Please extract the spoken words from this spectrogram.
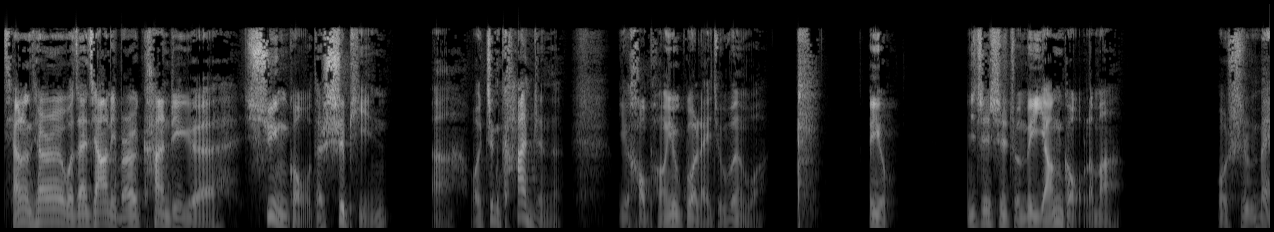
前两天我在家里边看这个训狗的视频啊，我正看着呢，一个好朋友过来就问我。哎呦，你这是准备养狗了吗？我是没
